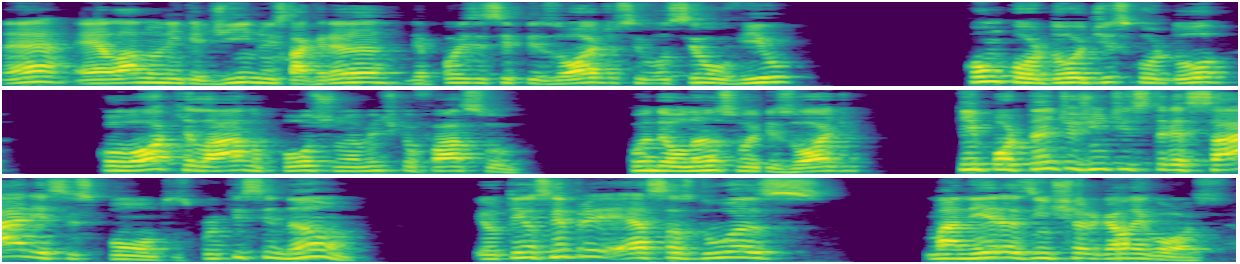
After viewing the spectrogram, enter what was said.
né? É lá no LinkedIn, no Instagram, depois desse episódio, se você ouviu, concordou, discordou, coloque lá no post, normalmente que eu faço quando eu lanço o episódio. Que é importante a gente estressar esses pontos, porque senão eu tenho sempre essas duas maneiras de enxergar o negócio.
